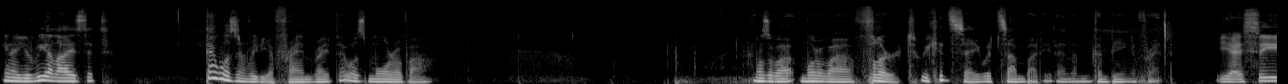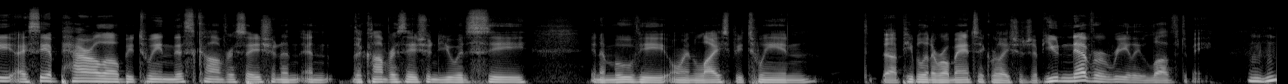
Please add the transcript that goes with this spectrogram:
you know, you realize that that wasn't really a friend, right? That was more of a more of a more of a flirt, we could say, with somebody than than being a friend. Yeah, I see. I see a parallel between this conversation and, and the conversation you would see in a movie or in life between uh, people in a romantic relationship. You never really loved me, Mm-hmm.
